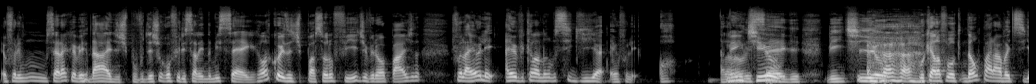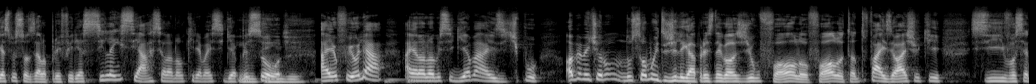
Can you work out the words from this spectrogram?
Eu falei, hum, será que é verdade? Tipo, deixa eu conferir se ela ainda me segue. Aquela coisa, tipo, passou no feed, virou uma página. Fui lá e olhei. Aí eu vi que ela não me seguia. Aí eu falei, ó, Ela Mentiu. não me segue. Mentiu. Porque ela falou que não parava de seguir as pessoas. Ela preferia silenciar se ela não queria mais seguir a pessoa. Entendi. Aí eu fui olhar. Aí ela não me seguia mais. E, tipo, obviamente eu não, não sou muito de ligar pra esse negócio de um follow, follow, tanto faz. Eu acho que se você.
